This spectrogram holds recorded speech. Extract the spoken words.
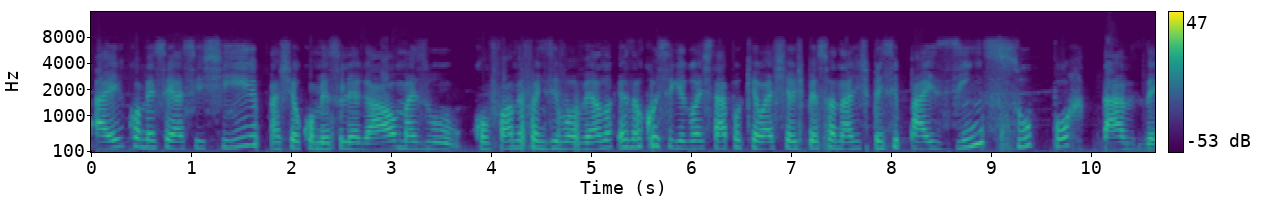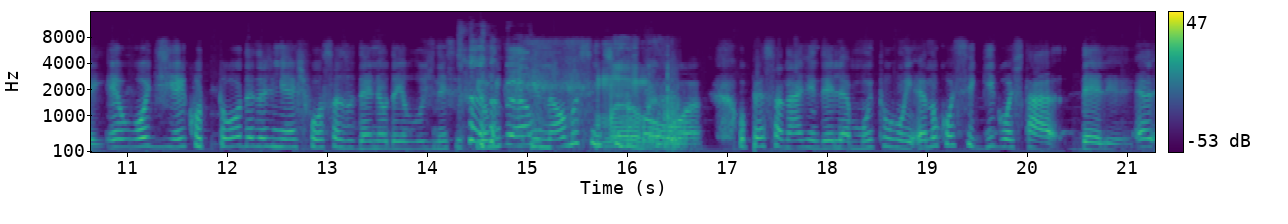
Aí comecei a assistir, achei o começo legal, mas o conforme foi desenvolvendo, eu não consegui gostar porque eu achei os personagens principais insuportáveis. Eu odiei com todas as minhas forças o Daniel Day-Luz nesse filme e não no sentido Mano. boa. O personagem dele é muito ruim. Eu não consegui gostar dele. Eu,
